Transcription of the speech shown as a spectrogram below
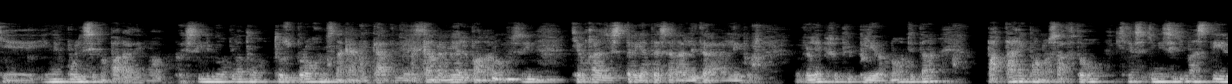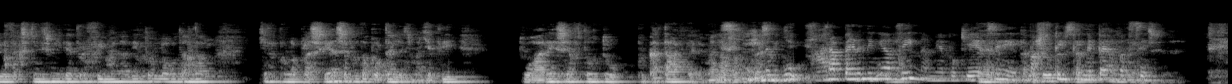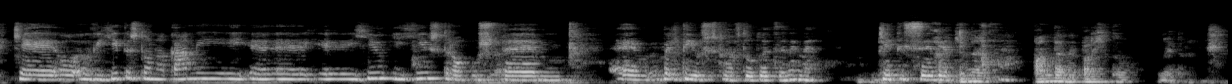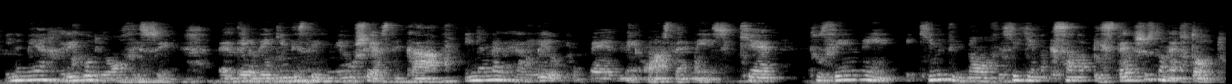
Και είναι πολύ συχνό παράδειγμα. Εσύ λίγο απλά το, το σμπρώχνεις να κάνει κάτι. Δηλαδή, κάνε μια λιπαναρρόφηση και βγάζεις 3-4 λίτρα λίπος. Βλέπεις ότι η πλειονότητα πατάει πάνω σε αυτό και θα ξεκινήσει γυμναστήριο, θα ξεκινήσει μια διατροφή με ένα διαιτολόγο, το άλλο, και θα πολλαπλασιάσει αυτό το αποτέλεσμα. Γιατί του αρέσει αυτό το που κατάφερε με ένα Ισχύει, είναι πλαστική. boost. Άρα παίρνει μια δύναμη από εκεί, έτσι, Ε, τα με αυτή περισσότερα την στατικά είναι επέμβαση. Έτσι. Και ο- οδηγείται στο να κάνει ε, ε, ε, υγιεί- υγιείς τρόπους ε, ε, βελτίωσης του εαυτού του, έτσι δεν είναι; Και της ε, δια- Αρκεί να πάντα να υπάρχει το μέτρο. είναι μια γρήγορη όθηση. Ε, δηλαδή εκείνη τη στιγμή ουσιαστικά είναι ένα εργαλείο που παίρνει ο ασθενής και του δίνει εκείνη την όθηση για να ξαναπιστέψει στον εαυτό του.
